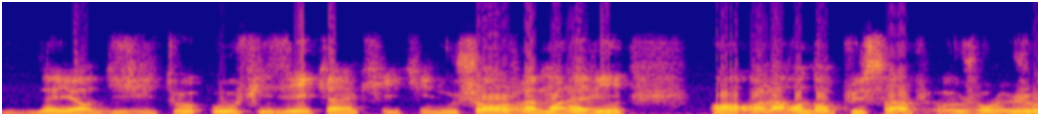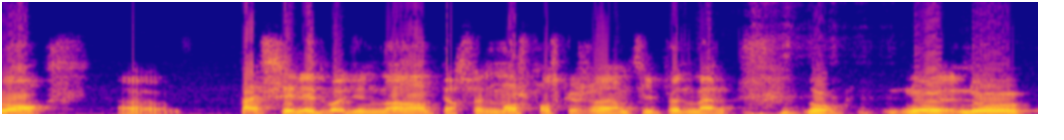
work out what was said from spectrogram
d'ailleurs digitaux ou physiques, hein, qui, qui nous changent vraiment la vie en, en la rendant plus simple au jour le jour, passer les doigts d'une main, personnellement, je pense que j'aurais un petit peu de mal. Donc, le, nous,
